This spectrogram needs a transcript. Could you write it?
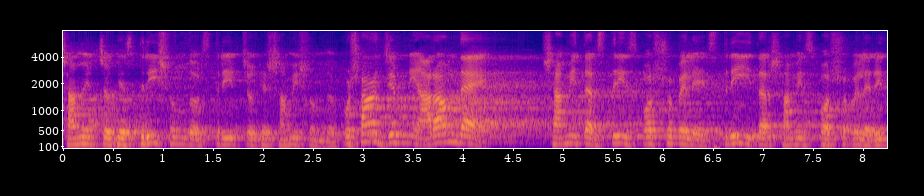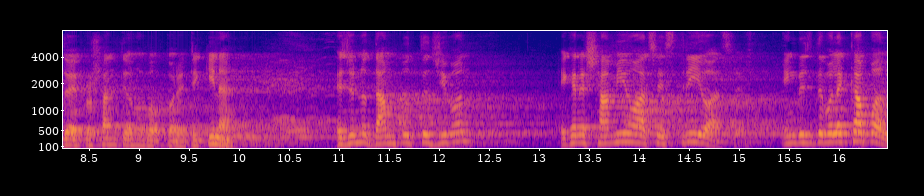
স্বামীর চোখে স্ত্রী সুন্দর, স্ত্রীর চোখে স্বামী সুন্দর। পোশাক যেমনি আরাম দেয়, স্বামী তার স্ত্রীর স্পর্শ পেলে স্ত্রী তার স্বামীর স্পর্শ পেলে হৃদয়ে প্রশান্তি অনুভব করে, ঠিক কিনা? এজন্য দাম্পত্য জীবন এখানে স্বামীও আছে, স্ত্রীও আছে। ইংরেজিতে বলে কাপল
